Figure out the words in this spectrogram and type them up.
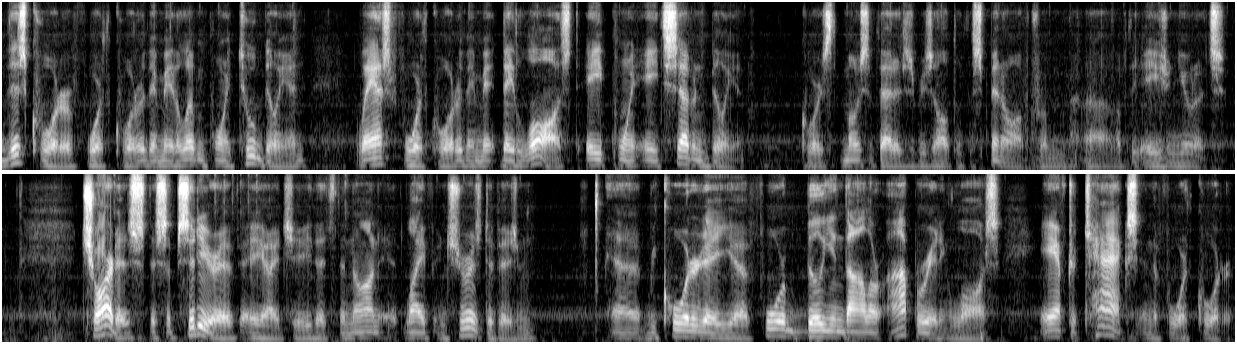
this quarter, fourth quarter, they made 11.2 billion Last fourth quarter, they, made, they lost 8.87 billion. Of course, most of that is a result of the spinoff from uh, of the Asian units. Chartis, the subsidiary of AIG, that's the non-life insurance division, uh, recorded a uh, $4 billion operating loss after tax in the fourth quarter.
